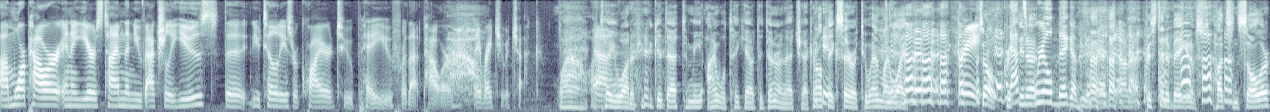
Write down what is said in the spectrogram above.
uh, more power in a year's time than you've actually used, the utility is required to pay you for that power. They write you a check. Wow! i'll tell you what, if you could get that to me, I will take you out to dinner on that check, and I'll take Sarah too, and my wife. Great. So, that's Christina, real big of you. Christina Bagan of Hudson Solar.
